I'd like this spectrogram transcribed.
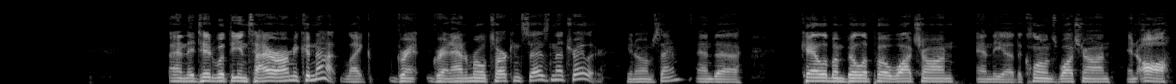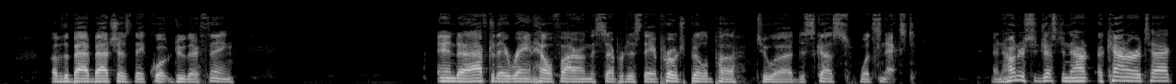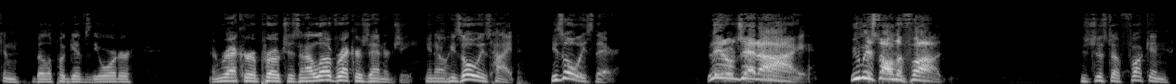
And they did what the entire army could not, like Grant, Grand Admiral Tarkin says in that trailer. You know what I'm saying? And uh, Caleb and Billaba watch on, and the uh, the clones watch on in awe of the Bad Batch as they quote do their thing. And uh, after they rain hellfire on the separatists, they approach Billaba to uh, discuss what's next. And Hunter suggests an out- a counterattack, and Billaba gives the order. And Wrecker approaches, and I love Wrecker's energy. You know, he's always hype. He's always there. Little Jedi, you missed all the fun. He's just a fucking,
